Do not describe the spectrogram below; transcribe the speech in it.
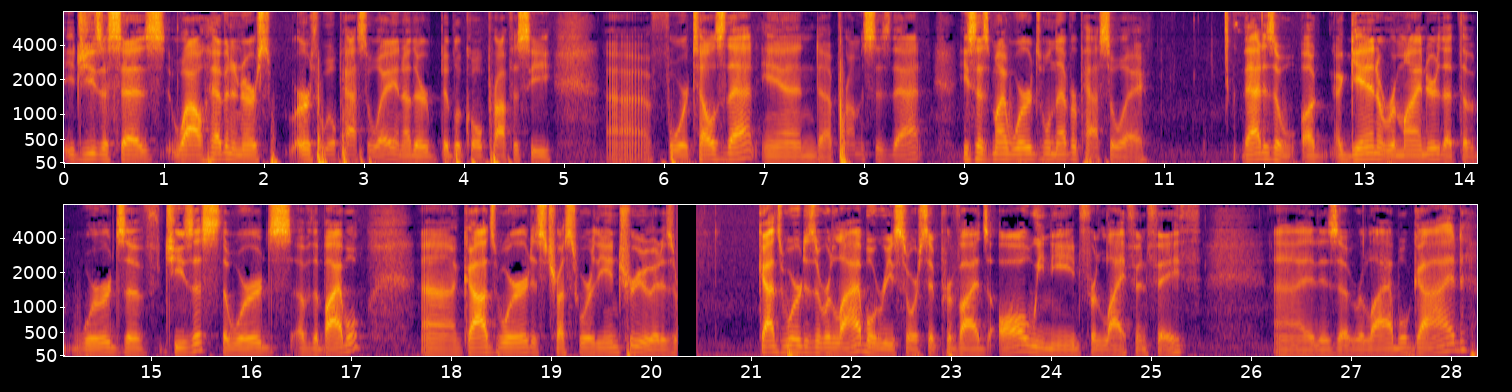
Jesus says, while heaven and earth, earth will pass away, and other biblical prophecy uh, foretells that and uh, promises that, he says, My words will never pass away. That is, a, a, again, a reminder that the words of Jesus, the words of the Bible, uh, God's word is trustworthy and true. It is God's word is a reliable resource. It provides all we need for life and faith. Uh, it is a reliable guide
